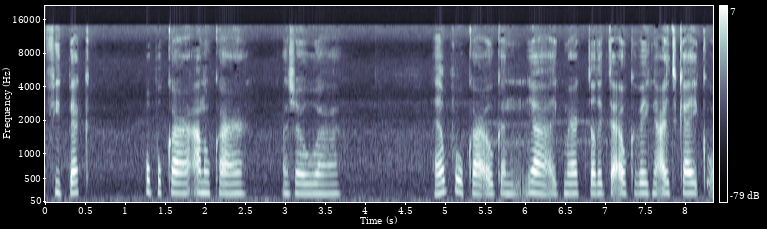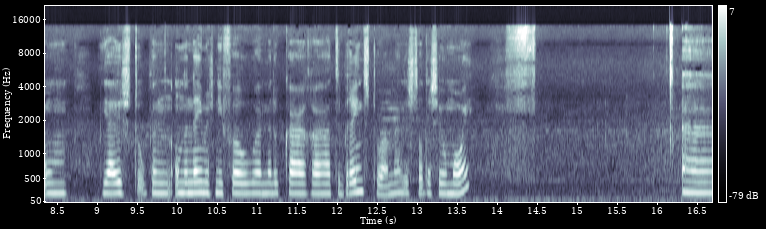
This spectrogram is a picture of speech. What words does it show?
feedback op elkaar, aan elkaar. En zo uh, helpen we elkaar ook. En ja, ik merk dat ik daar elke week naar uitkijk om juist op een ondernemersniveau uh, met elkaar uh, te brainstormen. Dus dat is heel mooi. Uh,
